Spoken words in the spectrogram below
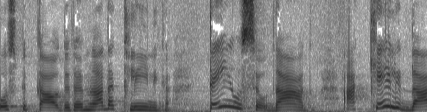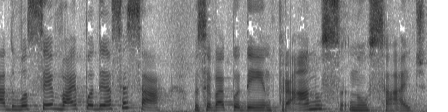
hospital, determinada clínica tem o seu dado, aquele dado você vai poder acessar. Você vai poder entrar no, no site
